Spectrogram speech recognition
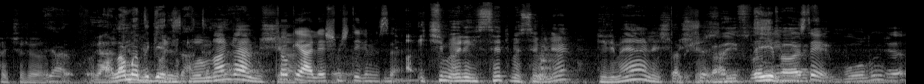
kaçırıyorum. Yani alamadı çünkü geri zaten Çocukluğumdan yani. gelmiş Çok yani. yerleşmiş dilimize. İçim öyle hissetmese bile dilime yerleşmiş. Tabii şey- yani. Zayıflığın Değil. tarifi Değil. bu olunca,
